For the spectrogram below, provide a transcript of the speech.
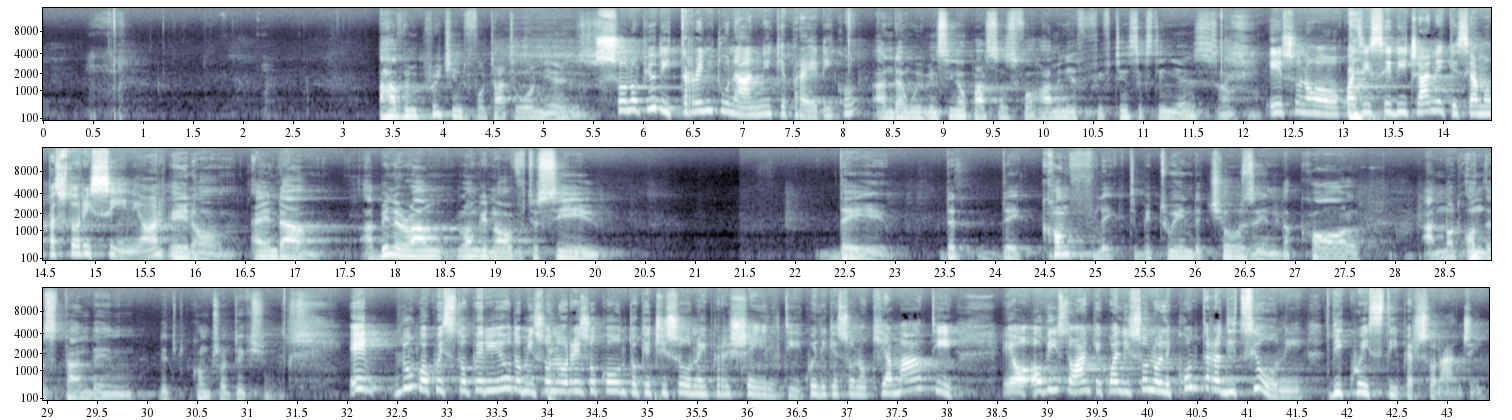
I have been preaching for 31 years, Sono più di 31 anni che predico and then we've been senior pastors for how many? 15, 16 years? Oh, e sono quasi 16 anni che siamo pastori senior You know, and um, I've been around long enough to see the, the, the conflict between the chosen, the call, and not understanding the contradictions. e lungo questo periodo mi sono reso conto che ci sono i prescelti, quelli che sono chiamati e ho, ho visto anche quali sono le contraddizioni di questi personaggi.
